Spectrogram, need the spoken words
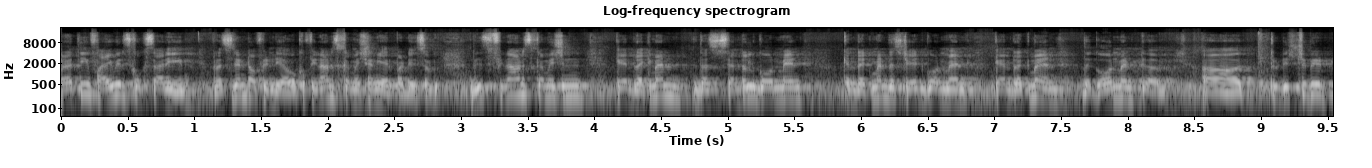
ప్రతి ఫైవ్ ఇయర్స్ ఒకసారి ప్రెసిడెంట్ ఆఫ్ ఇండియా ఒక ఫినాన్స్ కమిషన్ ఏర్పాటు చేశాడు this finance commission can recommend the central government can recommend the state government can recommend the government to distribute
